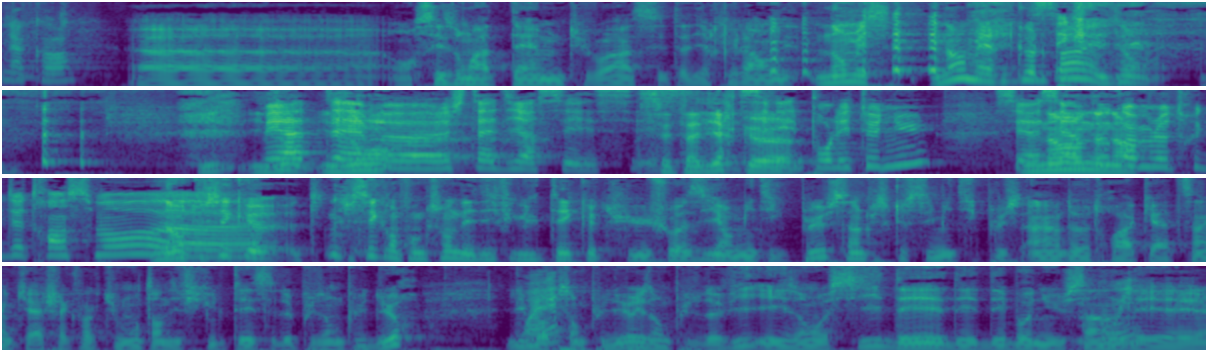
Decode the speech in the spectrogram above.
D'accord. Euh, en saison à thème, tu vois, c'est-à-dire que là on est... Non mais, non, mais rigole pas, ils ont... Ils, ils mais ont- à thème, ont- euh, c'est-à-dire, c'est. c'est- C'est-à-dire c'est- que- pour les tenues, c'est un non, peu non. comme le truc de Transmo. Non, tu sais que tu sais qu'en fonction des difficultés que tu choisis en Mythic Plus, hein, puisque c'est Mythic Plus 1, 2, 3, 4, 5, et à chaque fois que tu montes en difficulté, c'est de plus en plus dur. Les Ouais. mobs sont plus durs, ils ont plus de vie, et ils ont aussi des, des, des bonus, hein, Oui. des,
